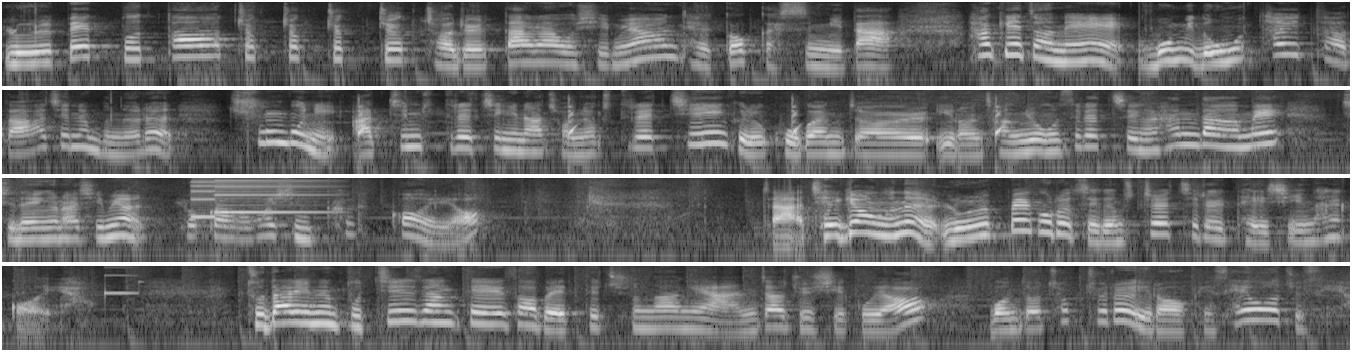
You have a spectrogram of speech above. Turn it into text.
롤백부터 쭉쭉쭉쭉 저를 따라오시면 될 것 같습니다. 하기 전에 몸이 너무 타이트하다 하시는 분들은 충분히 아침 스트레칭이나 저녁 스트레칭 그리고 고관절 이런 장요근 스트레칭을 한 다음에 진행을 하시면 효과가 훨씬 클 거예요 자, 제 경우는 롤백으로 지금 스트레치를 대신 할 거예요 두 다리는 붙인 상태에서 매트 중앙에 앉아주시고요. 먼저 척추를 이렇게 세워주세요.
